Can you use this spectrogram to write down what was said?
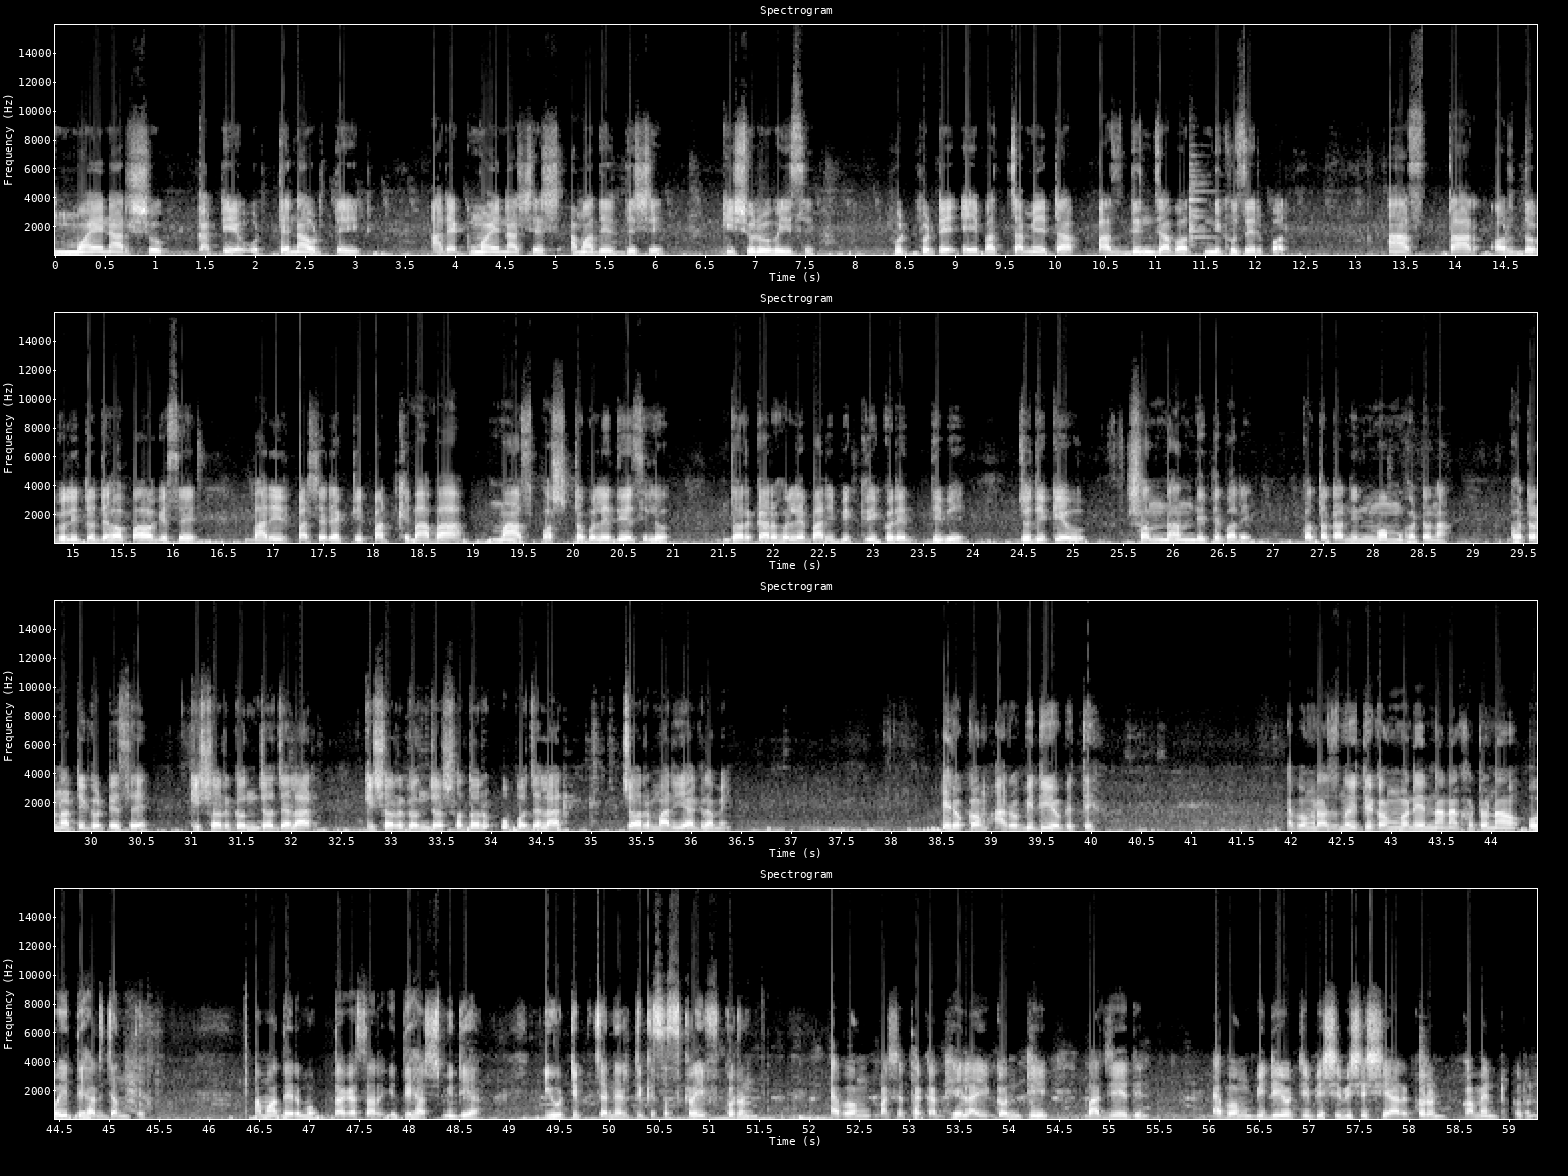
ময়নার সুখ কাটিয়ে উঠতে না উঠতেই আরেক ময়না শেষ আমাদের দেশে কি শুরু হয়েছে ফুটফুটে এই বাচ্চা মেয়েটা পাঁচ দিন যাবৎ নিখোঁজের পর। আজ তার অর্ধগলিত দেহ পাওয়া গেছে বাড়ির পাশের একটি পাটখে। বাবা মা স্পষ্ট বলে দিয়েছিল, দরকার হলে বাড়ি বিক্রি করে দিবে, যদি কেউ সন্ধান দিতে পারে। কতটা নির্মম ঘটনা। ঘটনাটি ঘটেছে কিশোরগঞ্জ জেলার কিশোরগঞ্জ সদর উপজেলার চরমারিয়া গ্রামে। এরকম আরও ভিডিও পেতে এবং রাজনৈতিক অঙ্গনের নানা ঘটনা ও ইতিহাস জানতে আমাদের মুক্তাগাছার ইতিহাস মিডিয়া ইউটিউব চ্যানেলটিকে সাবস্ক্রাইব করুন এবং পাশে থাকা বেল আইকনটি বাজিয়ে দিন। এবং ভিডিওটি বেশি বেশি শেয়ার করুন কমেন্ট করুন।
